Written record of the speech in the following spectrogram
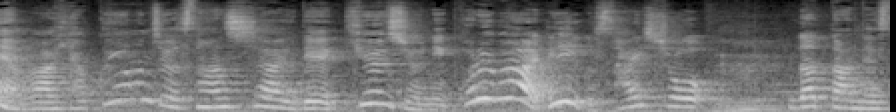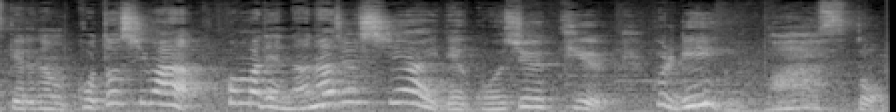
年は143試合で92これはリーグ最小だったんですけれども、今年はここまで70試合で59これリーグワースト。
